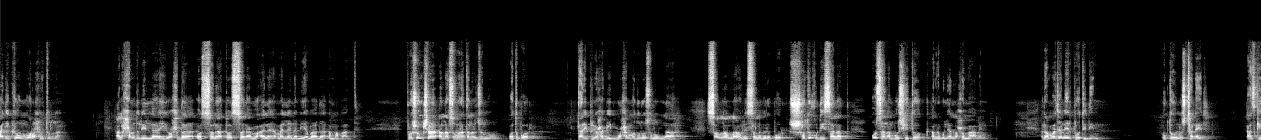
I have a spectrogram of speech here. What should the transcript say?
আলাইকুম ওরহমতুল্লাহ আলহামদুলিল্লাহ ওয়াহদা ওসলাত ওসালাম আলা মাল্লা নবী আবাদা আম্মাবাদ প্রশংসা আল্লাহ সুবাহতালার জন্য, অতপর তারই প্রিয় হাবিব মোহাম্মদ রসুল্লাহ সাল্লাহ সাল্লামের ওপর শত কোটি সালাত ও সালাম বর্ষিত হোক, আমরা বলি আল্লাহ আমিন। রামাজানের প্রতিদিন উক্ত অনুষ্ঠানের আজকে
